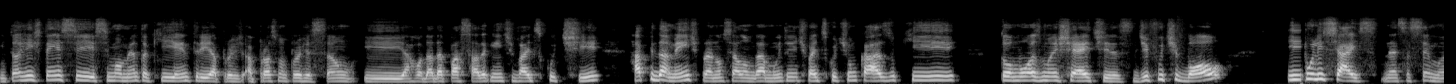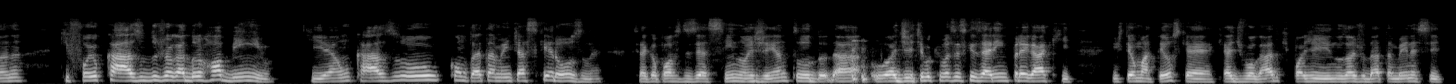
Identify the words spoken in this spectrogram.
Então a gente tem esse, esse momento aqui entre a, a próxima projeção e a rodada passada que a gente vai discutir rapidamente, para não se alongar muito, a gente vai discutir um caso que tomou as manchetes de futebol e policiais nessa semana, que foi o caso do jogador Robinho, que é um caso completamente asqueroso, né? Se é que eu posso dizer assim, nojento, do, da, o adjetivo que vocês quiserem empregar aqui. A gente tem o Matheus, que é, que é advogado, que pode nos ajudar também nesse,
